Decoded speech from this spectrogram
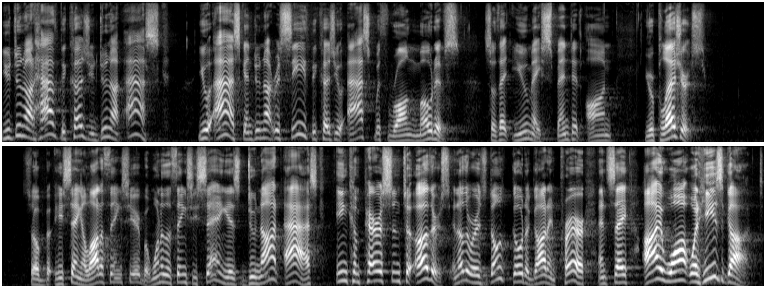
You do not have because you do not ask. You ask and do not receive because you ask with wrong motives, so that you may spend it on your pleasures. So he's saying a lot of things here, but one of the things he's saying is do not ask in comparison to others. In other words, don't go to God in prayer and say, I want what He's got.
